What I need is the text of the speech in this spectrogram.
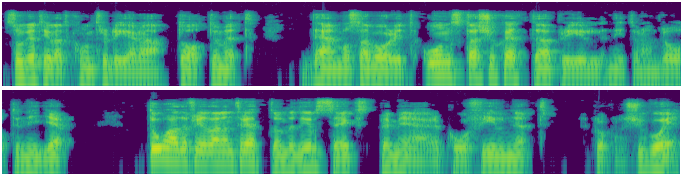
såg jag till att kontrollera datumet. Det här måste ha varit onsdag 26 april 1989. Då hade fredag den 13 del 6 premiär på Filmnet klockan 21.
